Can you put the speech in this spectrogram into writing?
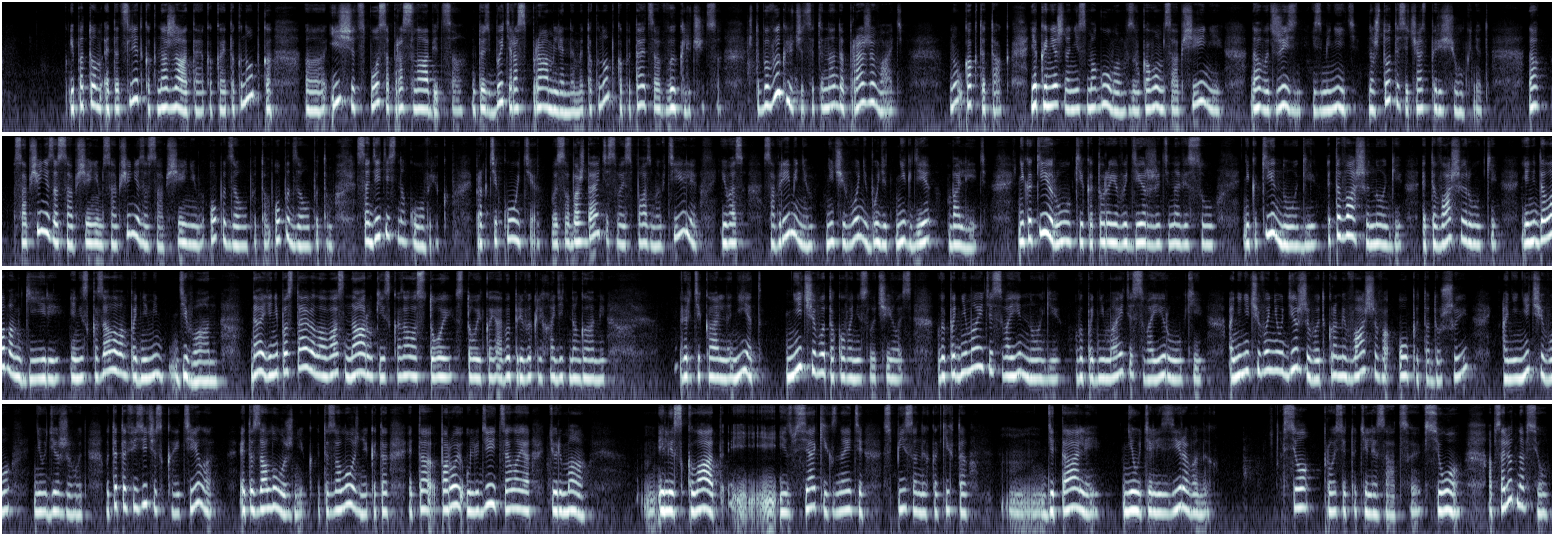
и потом этот след, как нажатая какая-то кнопка, э, ищет способ расслабиться, ну, то есть быть расправленным. Эта кнопка пытается выключиться. Чтобы выключиться, это надо проживать. Ну, как-то так. Я, конечно, не смогу вам в звуковом сообщении да, вот жизнь изменить, на что-то сейчас перещелкнет. Да, сообщение за сообщением, сообщение за сообщением, опыт за опытом, опыт за опытом. Садитесь на коврик, практикуйте, высвобождайте свои спазмы в теле, и у вас со временем ничего не будет нигде болеть. Никакие руки, которые вы держите на весу, никакие ноги. Это ваши ноги, это ваши руки. Я не дала вам гири, я не сказала вам подними диван, да, я не поставила вас на руки и сказала стой стойкой, а вы привыкли ходить ногами вертикально. Нет, ничего такого не случилось. Вы поднимаете свои ноги, вы поднимаете свои руки. Они ничего не удерживают, кроме вашего опыта души, они ничего не удерживают. Вот это физическое тело, это заложник, это заложник, это, это порой у людей целая тюрьма или склад из всяких, знаете, списанных каких-то деталей, неутилизированных. Все просит утилизации, все, абсолютно все.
